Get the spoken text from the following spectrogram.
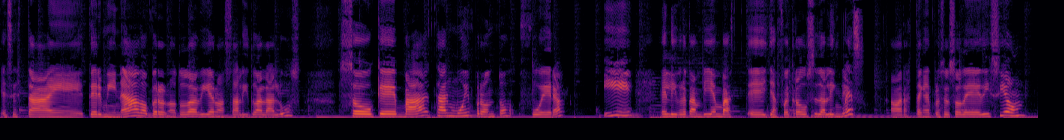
Ese está eh, terminado, pero no todavía no ha salido a la luz. So que va a estar muy pronto fuera. Y el libro también va, eh, ya fue traducido al inglés. Ahora está en el proceso de edición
